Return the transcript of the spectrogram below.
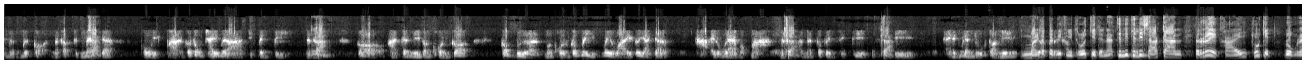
เหมือนเมื่อก่อนนะครับ ถึงแม้ครับจะ โควิดผ่านก็ต้องใช้เวลาอีกเป็นปีนะคครัรับบก็อาจจะมีบางคนก็ก็เบื่อบางคนก็ไม่ไม่ไหวก็อยากจะขายโรงแรมออกมานะครับอันนั้นก็เป็นสิ่งที่ครับที่เห็นกันอยู่ตอนนี้ มันก็เป็นวิถียอะลยครับธุรกิจอะนะทีนี้ทีนี้สถานการณ์เร่ขายธุรกิจโรงแร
